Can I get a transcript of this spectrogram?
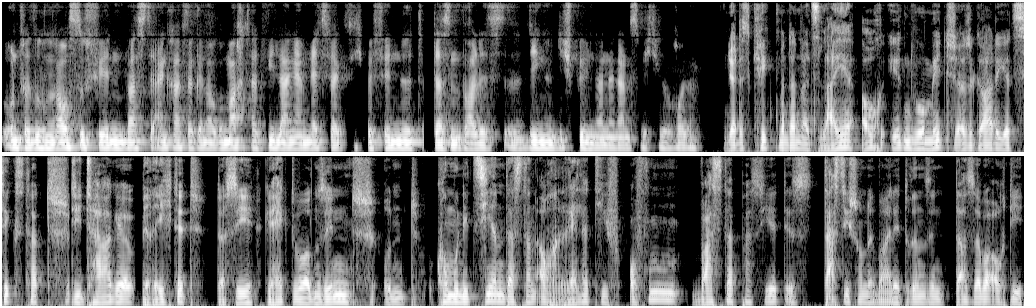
und versuchen herauszufinden, was der Angreifer genau gemacht hat, wie lange er im Netzwerk sich befindet. Das sind alles äh, Dinge, die spielen dann eine ganz wichtige Rolle. Ja, das kriegt man dann als Laie auch irgendwo mit. Also gerade jetzt Sixt hat die Tage berichtet, dass sie gehackt worden sind und kommunizieren das dann auch relativ offen, was da passiert ist, dass die schon eine Weile drin sind, dass aber auch die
